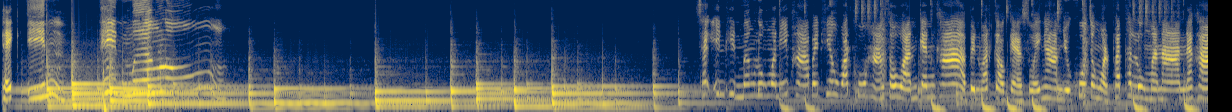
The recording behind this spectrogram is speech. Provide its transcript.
เช็คอิน ถิ่นเมืองลุง เช็คอินถิ่นเมืองลุงวันนี้พาไปเที่ยววัดคูหาสวรรค์กันค่ะ เป็นวัดเก่าแก่สวยงามอยู่คู่จังหวัดพัทลุงมานานนะคะ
